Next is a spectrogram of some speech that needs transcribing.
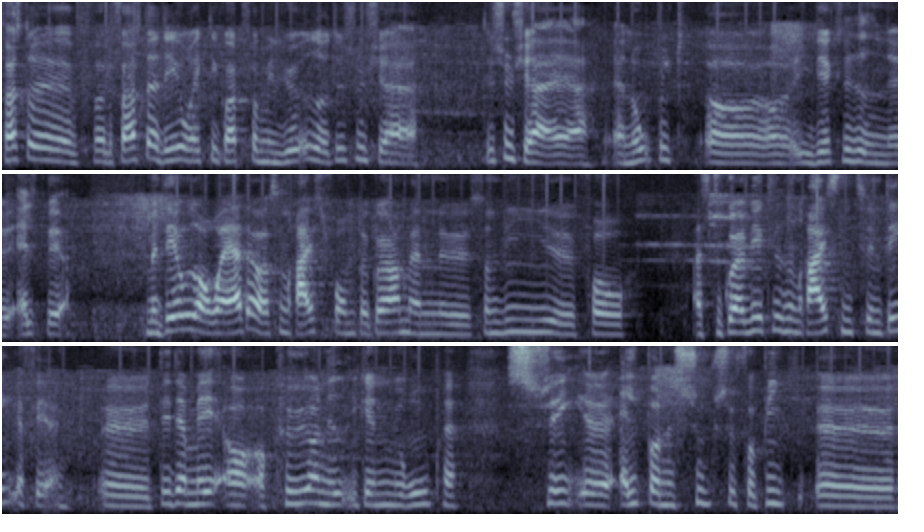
Først, øh, for det første er det jo rigtig godt for miljøet, og det synes jeg, det synes jeg er, er nobelt og, og i virkeligheden øh, alt værd. Men derudover er der også en rejseform, der gør, at man øh, sådan lige øh, får... Altså du gør i virkeligheden rejsen til en del af ferien. Øh, det der med at, at køre ned igennem Europa, se øh, alberne suse forbi, øh,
